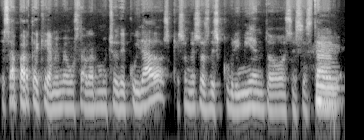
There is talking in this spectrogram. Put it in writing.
esa parte que a mí me gusta hablar mucho de cuidados, que son esos descubrimientos, es estar, mm.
